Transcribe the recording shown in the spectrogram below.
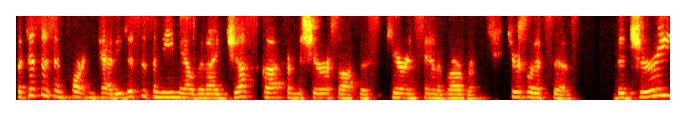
But this is important, Patty. This is an email that I just got from the sheriff's office here in Santa Barbara. Here's what it says The jury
